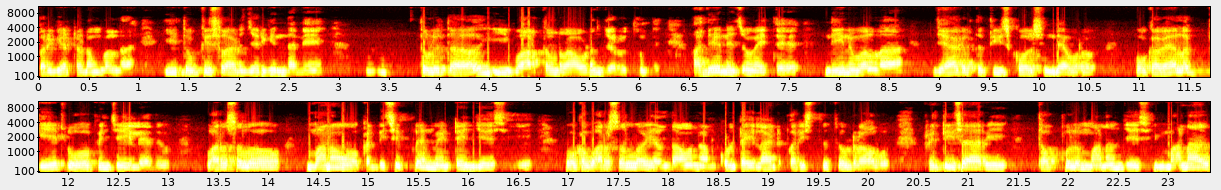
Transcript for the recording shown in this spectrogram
పరిగెట్టడం వల్ల ఈ తొక్కిసలాట జరిగిందని తొలుత ఈ వార్తలు రావడం జరుగుతుంది. అదే నిజమైతే దీనివల్ల జాగ్రత్త తీసుకోవాల్సింది ఎవరు? ఒకవేళ గేట్లు ఓపెన్ చేయలేదు వరుసలో మనం ఒక డిసిప్లిన్ మెయింటైన్ చేసి ఒక వరుసల్లో వెళ్దామని అనుకుంటే ఇలాంటి పరిస్థితులు రావు. ప్రతిసారి తప్పులు మనం చేసి మన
